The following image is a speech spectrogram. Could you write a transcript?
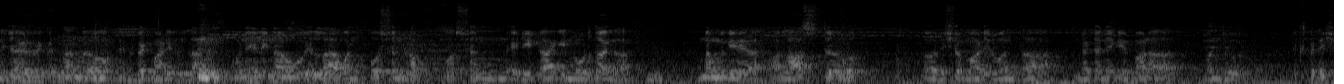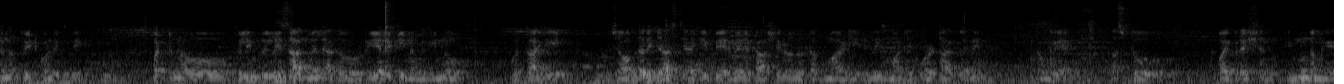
ನಿಜ ಹೇಳ್ಬೇಕಂದ್ರೆ ನಾನು ಎಕ್ಸ್ಪೆಕ್ಟ್ ಮಾಡಿರಲಿಲ್ಲ. ಕೊನೆಯಲ್ಲಿ ನಾವು ಎಲ್ಲ ಒಂದು ಪೋರ್ಷನ್ ರಫ್ ಪೋರ್ಷನ್ ಎಡಿಟ್ ಆಗಿ ನೋಡಿದಾಗ ನಮಗೆ ಆ ಲಾಸ್ಟ್ ರಿಷಬ್ ಮಾಡಿರುವಂಥ ನಟನೆಗೆ ಭಾಳ ಒಂದು ಎಕ್ಸ್ಪೆಕ್ಟೇಷನ್ ಅಂತೂ ಇಟ್ಕೊಂಡಿದ್ವಿ. ಬಟ್ ನಾವು ಫಿಲಿಮ್ ರಿಲೀಸ್ ಆದಮೇಲೆ ಅದು ರಿಯಾಲಿಟಿ ನಮಗೆ ಇನ್ನೂ ಗೊತ್ತಾಗಿ ಜವಾಬ್ದಾರಿ ಜಾಸ್ತಿ ಆಗಿ ಬೇರೆ ಬೇರೆ ಕಾಶಿಗಳಲ್ಲೂ ಡಬ್ ಮಾಡಿ ರಿಲೀಸ್ ಮಾಡಲಿಕ್ಕೆ ಹೊರಟಾಗಲೇ ನಮಗೆ ಅಷ್ಟು ವೈಬ್ರೇಷನ್ ಇನ್ನೂ ನಮಗೆ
